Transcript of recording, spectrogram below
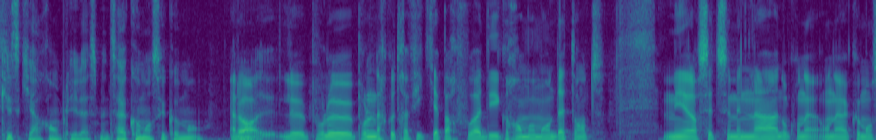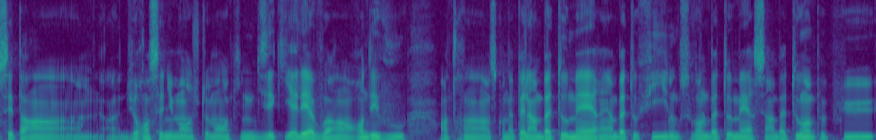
qu'est-ce qui a rempli la semaine? Ça a commencé comment? Alors, le, pour, le, pour le narcotrafic, il y a parfois des grands moments d'attente. Mais alors, cette semaine-là, donc on a, on a commencé par un, du renseignement, justement, qui nous disait qu'il allait avoir un rendez-vous entre un, ce qu'on appelle un bateau-mère et un bateau-fille. Donc, souvent, le bateau-mère, c'est un bateau un peu plus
